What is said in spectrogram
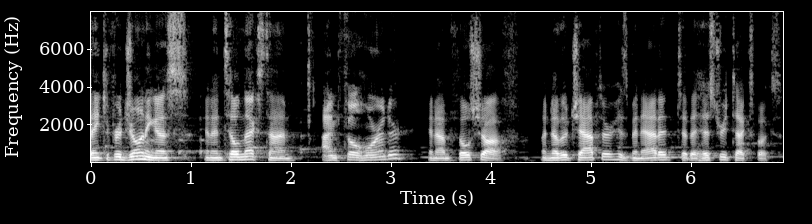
Thank you for joining us, and until next time, I'm Phil Horrender. and I'm Phil Schaff. Another chapter has been added to the history textbooks.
